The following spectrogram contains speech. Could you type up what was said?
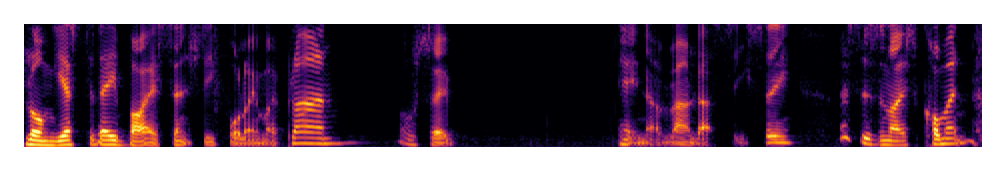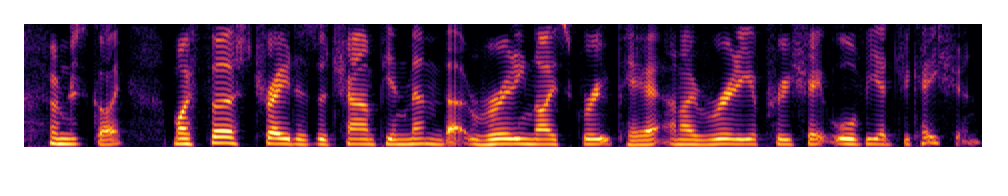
long yesterday by essentially following my plan. Also hitting around that CC. This is a nice comment from this guy. My first trade as a champion member. Really nice group here, and I really appreciate all the education.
